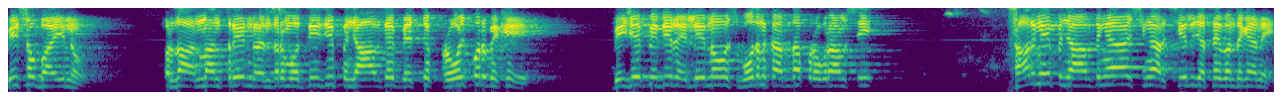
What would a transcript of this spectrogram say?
2022 ਨੂੰ ਪ੍ਰਧਾਨ ਮੰਤਰੀ ਨਰਿੰਦਰ ਮੋਦੀ ਜੀ ਪੰਜਾਬ ਦੇ ਵਿੱਚ ਫਿਰੋਜ਼ਪੁਰ ਵਿਖੇ ਬੀਜੇਪੀ ਦੀ ਰੈਲੀ ਨੂੰ ਸੰਬੋਧਨ ਕਰਨ ਦਾ ਪ੍ਰੋਗਰਾਮ ਸੀ। ਸਾਰੀਆਂ ਹੀ ਪੰਜਾਬ ਦੀਆਂ ਸੰਘਰਸ਼ੀਲ ਜਥੇਬੰਦੀਆਂ ਨੇ।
